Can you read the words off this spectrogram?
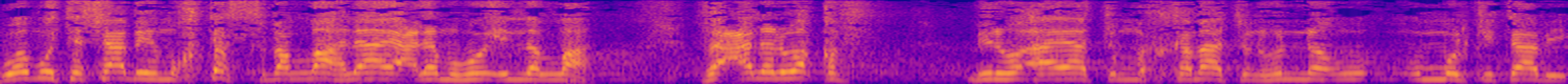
ومتشابه مختص بالله لا يعلمه إلا الله. فعلى الوقف منه آيات محكمات هن أم الكتاب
